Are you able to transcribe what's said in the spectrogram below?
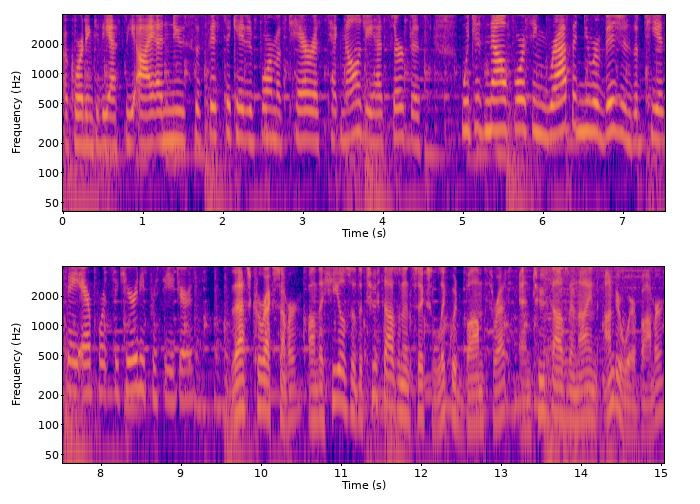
According to the FBI, a new sophisticated form of terrorist technology has surfaced, which is now forcing rapid new revisions of TSA airport security procedures. That's correct, Summer. On the heels of the 2006 liquid bomb threat and 2009 underwear bomber,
